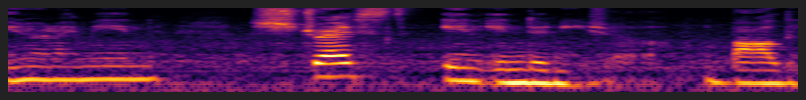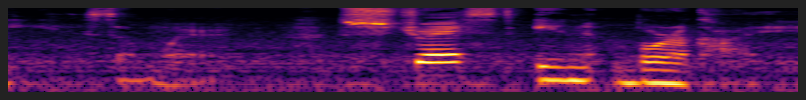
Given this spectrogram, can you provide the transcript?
You know what i mean? Stressed in indonesia bali somewhere stressed in Boracay.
